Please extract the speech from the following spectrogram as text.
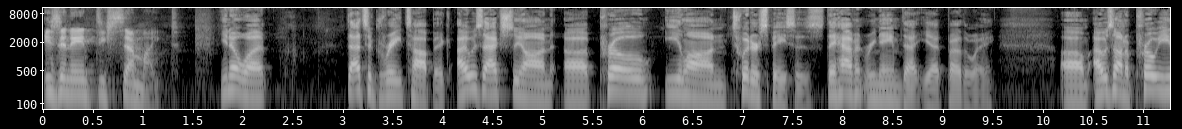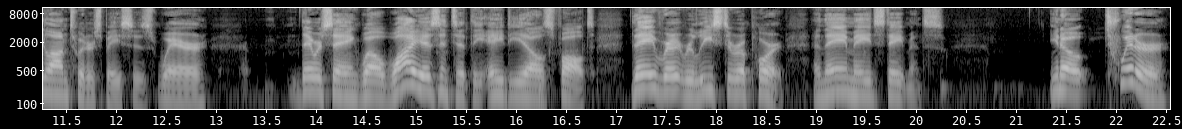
is an anti Semite. You know what? That's a great topic. I was actually on uh, pro Elon Twitter Spaces. They haven't renamed that yet, by the way. Um, I was on a pro Elon Twitter Spaces where they were saying, well, why isn't it the ADL's fault? They re- released a report and they made statements. You know, Twitter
